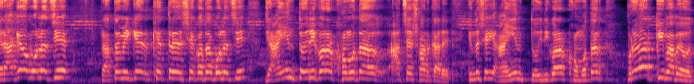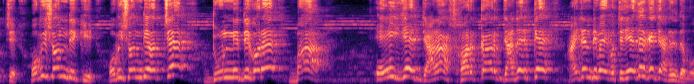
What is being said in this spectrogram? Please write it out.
এর আগেও বলেছি, প্রাথমিকের ক্ষেত্রে সে কথা বলেছি যে আইন তৈরি করার ক্ষমতা আছে সরকারের, কিন্তু সেই আইন তৈরি করার ক্ষমতার প্রয়োগ কীভাবে হচ্ছে? অভিসন্ধি কি? অভিসন্ধি হচ্ছে দুর্নীতি করে বা এই যে যারা সরকার যাদেরকে আইডেন্টিফাই করছে যে এদেরকে চাকরি দেবো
